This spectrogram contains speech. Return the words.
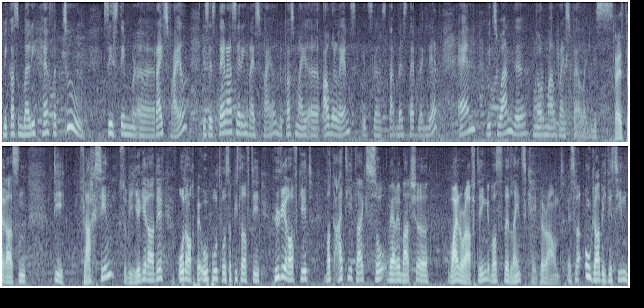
because Bali have a two system uh, rice file. This is terracering rice file because my uh, our lands it's uh, step by step like that, and which one the normal rice file like this. Reisterrassen, die flach sind, so wie hier gerade, oder auch bei U-Boot, wo es ein bisschen auf die Hügel rauf geht. What I did like so very much uh, while rafting was the landscape around. Es war unglaublich. Wir sind,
